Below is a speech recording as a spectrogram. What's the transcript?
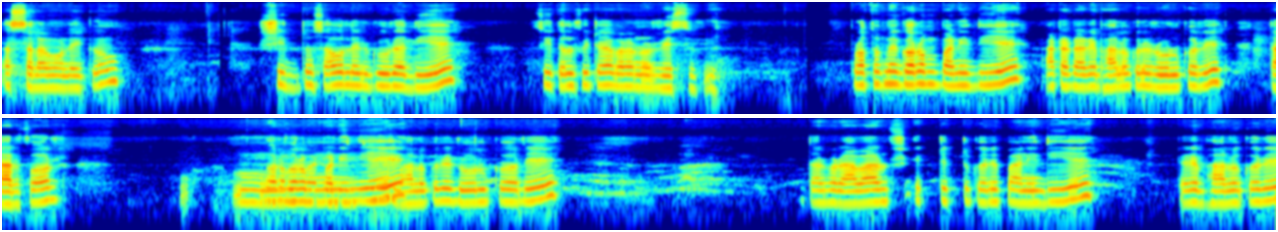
আসসালামু আলাইকুম। সিদ্ধ চাউলের গুঁড়া দিয়ে চিতল পিঠা বানানোর রেসিপি প্রথমে গরম পানি দিয়ে আটাটারে ভালো করে রোল করে তারপর গরম গরম পানি দিয়ে ভালো করে রোল করে তারপর আবার একটু একটু করে পানি দিয়ে এটাকে ভালো করে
